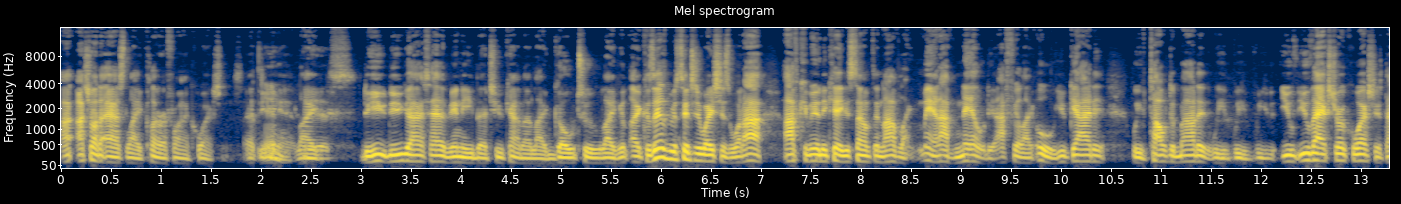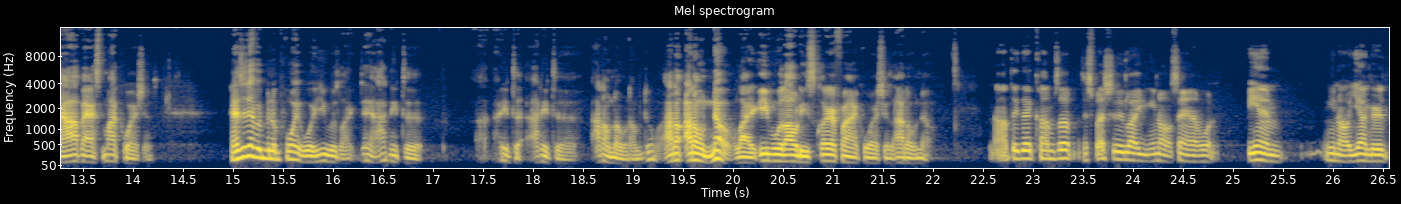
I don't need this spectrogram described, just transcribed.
I, I try to ask like clarifying questions at the Yeah. end. Like, yes. do you do you guys have any that you kind of like go to? Like like because there's been situations when I I've communicated something I'm like man I've nailed it. I feel like oh you got it. We've talked about it. We we we you you've asked your questions. Now I've asked my questions. Has it ever been a point where you was like yeah I need to I need to I need to I don't know what I'm doing. I don't I don't know. Like even with all these clarifying questions I don't know. I think that comes up, especially like you know, what saying when being you know younger,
